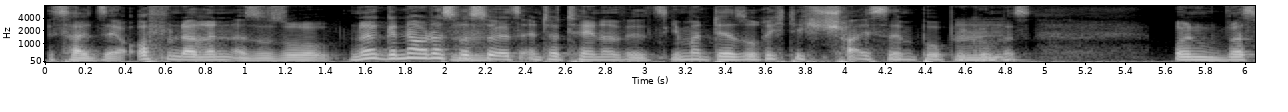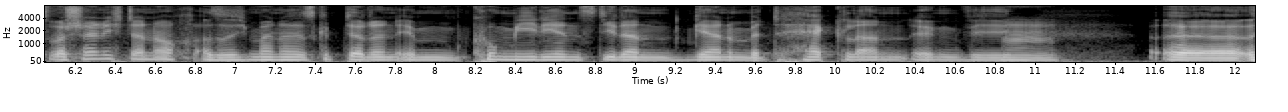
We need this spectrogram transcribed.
ist halt sehr offen darin. Also so, ne, genau das, was Mhm. du als Entertainer willst. Jemand, der so richtig scheiße im Publikum Mhm. ist. Und was wahrscheinlich dann auch, also ich meine, es gibt ja dann eben Comedians, die dann gerne mit Hacklern irgendwie mhm. äh,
